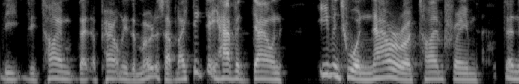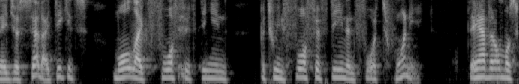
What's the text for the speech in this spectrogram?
the the time that apparently the murders happened, I think they have it down even to a narrower time frame than they just said. I think it's more like 415 between 415 and 420. They have it almost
